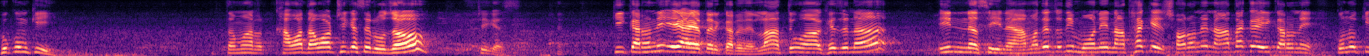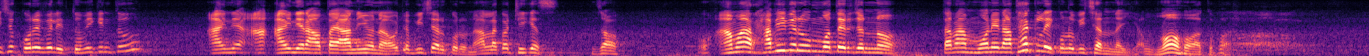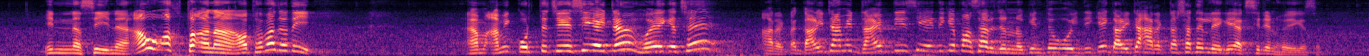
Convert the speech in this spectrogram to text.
হুকুম কি? তোমার খাওয়া দাওয়াও ঠিক আছে, রোজাও ঠিক আছে। কি কারণে? এই আয়াতের কারণে। লা তু আখেছে না ইন্নাসি না আমাদের যদি মনে না থাকে, স্মরণে না থাকে এই কারণে কোনো কিছু করে ফেলি, তুমি কিন্তু আইনে আইনের আওতায় আনিও না ওটা বিচার করো না। আল্লাহ ঠিক আছে, যাও। ও আমার হাবিবের উম্মতের জন্য তারা মনে না থাকলে কোনো বিচার নাই। আল্লাহ আকবর। ইন্নাসিনা আও অক্ত আনা অথবা যদি আমি করতে চেয়েছি এইটা, হয়ে গেছে আর একটা গাড়িটা আমি ড্রাইভ দিয়েছি এইদিকে বাঁচার জন্য, কিন্তু ওই দিকে গাড়িটা আরেকটার সাথে লেগে অ্যাক্সিডেন্ট হয়ে গেছে।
